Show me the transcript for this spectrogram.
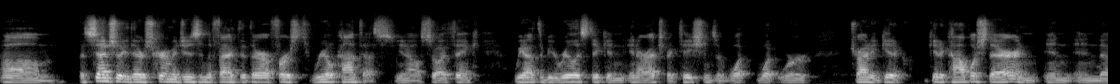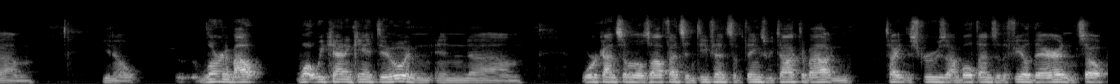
um, essentially they're scrimmages in the fact that they're our first real contests. You know, so I think we have to be realistic in, in our expectations of what what we're trying to get get accomplished there and and and um, you know learn about what we can and can't do and and um, work on some of those offensive and defensive things we talked about and tighten the screws on both ends of the field there and so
